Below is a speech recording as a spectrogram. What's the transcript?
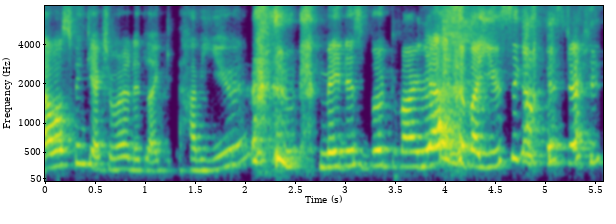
I was thinking actually, when I did like, have you made this book viral Yeah. by using all these strategies?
